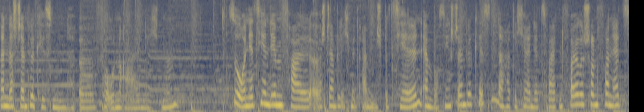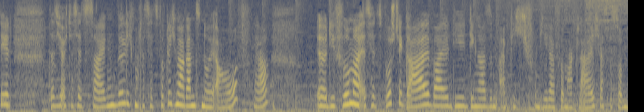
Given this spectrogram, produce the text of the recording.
dann das Stempelkissen äh, verunreinigt. Ne? So, und jetzt hier in dem Fall äh, stempel ich mit einem speziellen Embossing-Stempelkissen. Da hatte ich ja in der zweiten Folge schon von erzählt, dass ich euch das jetzt zeigen will. Ich mache das jetzt wirklich mal ganz neu auf. Ja. Äh, die Firma ist jetzt wurscht egal, weil die Dinger sind eigentlich von jeder Firma gleich. Das ist so ein,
